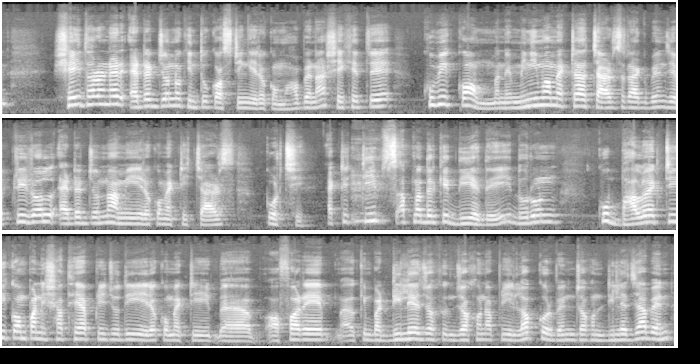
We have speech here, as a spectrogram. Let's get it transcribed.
সেই ধরনের অ্যাডের জন্য কিন্তু কস্টিং এরকম হবে না। সেক্ষেত্রে খুবই কম মানে মিনিমাম একটা চার্জ রাখবেন যে প্রি রোল অ্যাডের জন্য আমি এরকম একটি চার্জ করছি। একটি টিপস আপনাদেরকে দিয়ে দেই। ধরুন, খুব ভালো একটি কোম্পানির সাথে আপনি যদি এরকম একটি অফারে কিংবা ডিলে যখন আপনি লক করবেন, যখন ডিলে যাবেন,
